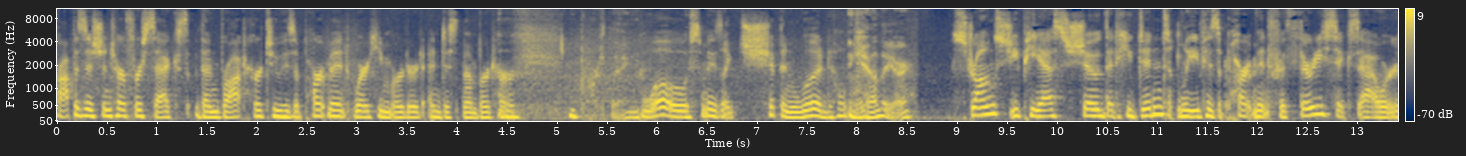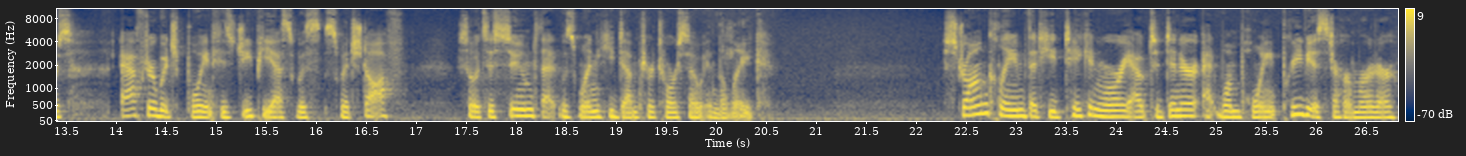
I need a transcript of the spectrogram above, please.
propositioned her for sex, then brought her to his apartment where he murdered and dismembered her. Mm, poor thing. Whoa, somebody's like chipping wood. Hold on. Yeah, they are. Strong's GPS showed that he didn't leave his apartment for 36 hours, after which point his GPS was switched off. So it's assumed that was when he dumped her torso in the lake. Strong claimed that he'd taken Rori out to dinner at one point previous to her murder,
